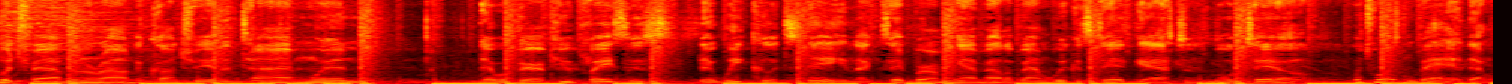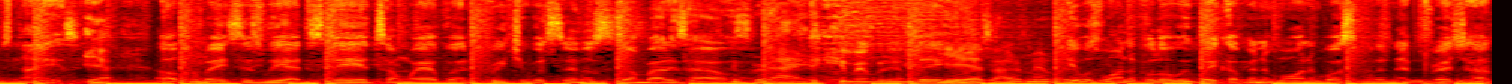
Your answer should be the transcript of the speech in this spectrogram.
were traveling around the country at a time when there were very few places that we could stay. Like say Birmingham, Alabama, we could stay at Gaston's Motel, which wasn't bad. That was nice. Yeah. Other places we had to stay at somewhere where the preacher would send us to somebody's house. Right. you remember them days? Yes, I remember. It was wonderful though. We wake up in the morning, boy, smelling that fresh hot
